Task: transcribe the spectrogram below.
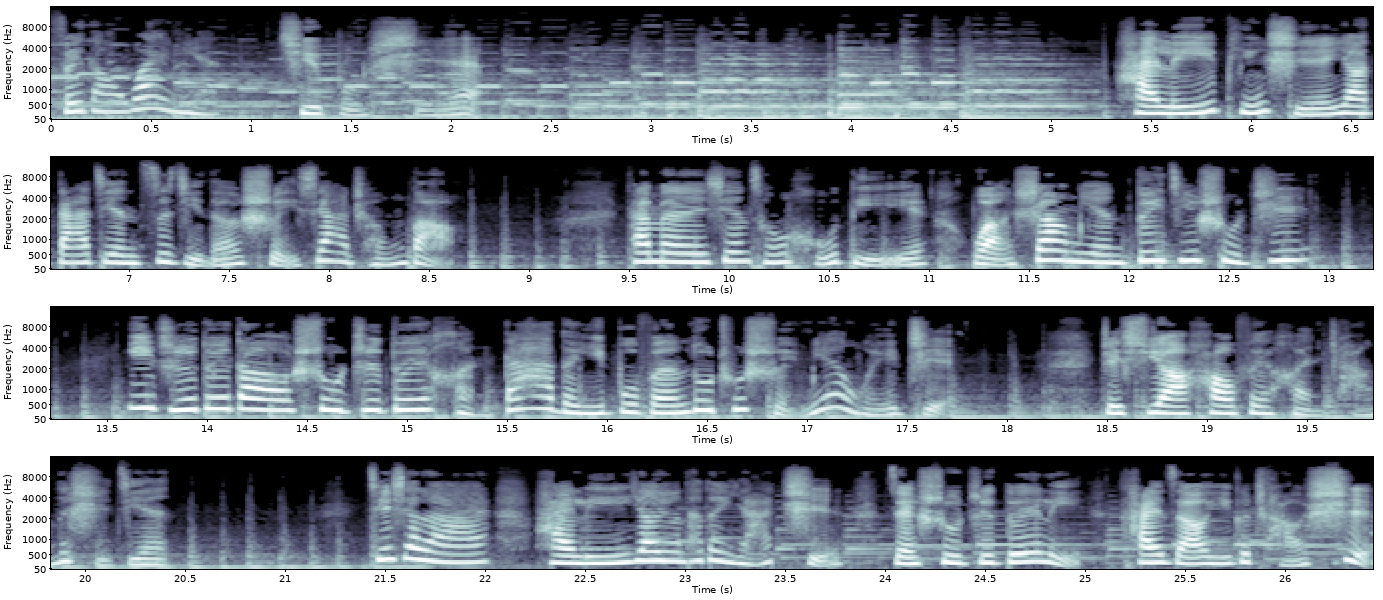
飞到外面去捕食。海狸平时要搭建自己的水下城堡。它们先从湖底往上面堆积树枝，一直堆到树枝堆很大的一部分露出水面为止。这需要耗费很长的时间。接下来，海狸要用它的牙齿在树枝堆里开凿一个巢室。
